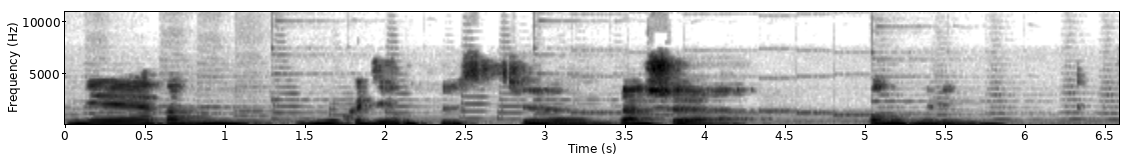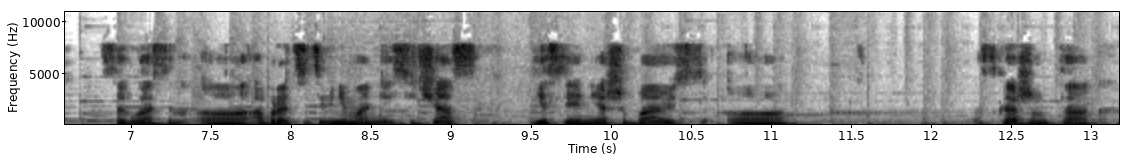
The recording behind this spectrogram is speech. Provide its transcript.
не там не уходил то есть, э, дальше половной линии. Согласен. Э, обратите внимание, сейчас, если я не ошибаюсь, э, скажем так,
